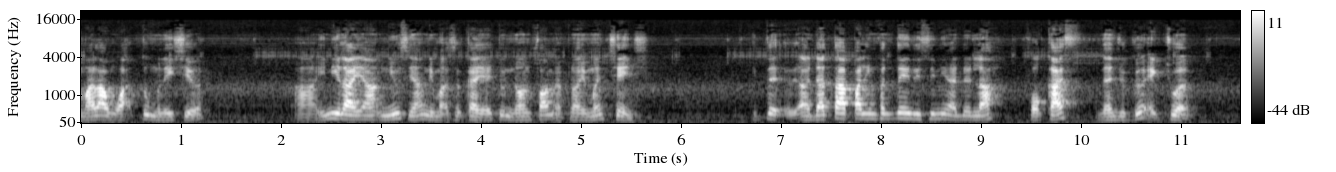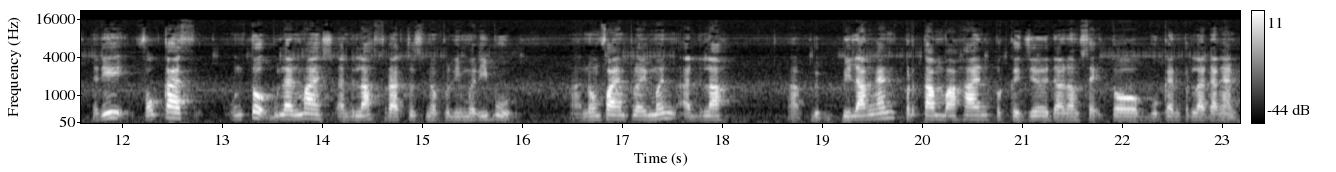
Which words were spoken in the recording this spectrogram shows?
malam waktu Malaysia, Uh, inilah yang news yang dimaksudkan iaitu non-farm employment change. Kita data paling penting di sini adalah forecast dan juga actual. Jadi forecast untuk bulan Mac adalah 195,000. Uh, non-farm employment adalah uh, bilangan pertambahan pekerja dalam sektor bukan perladangan.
